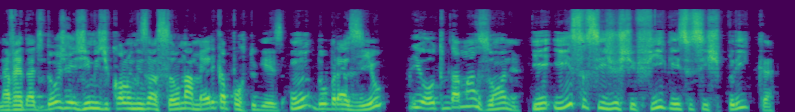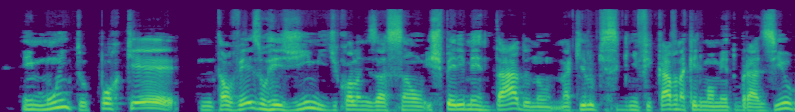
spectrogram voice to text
Na verdade, dois regimes de colonização na América Portuguesa. Um do Brasil e outro da Amazônia. E isso se justifica, isso se explica em muito porque talvez o regime de colonização experimentado no, naquilo que significava naquele momento o Brasil,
